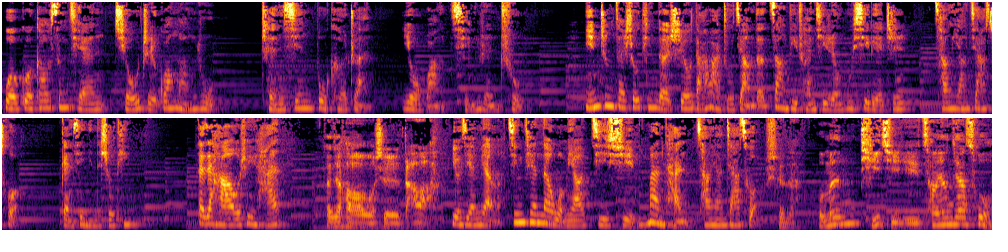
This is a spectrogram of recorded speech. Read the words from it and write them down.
我过高僧前，求指光芒路，尘心不可转，又往情人处。您正在收听的是由达瓦主讲的《藏地传奇人物系列之仓央嘉措》，感谢您的收听。大家好，我是雨涵。大家好，我是达瓦。又见面了。今天呢，我们要继续漫谈仓央嘉措。是的，我们提起仓央嘉措，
